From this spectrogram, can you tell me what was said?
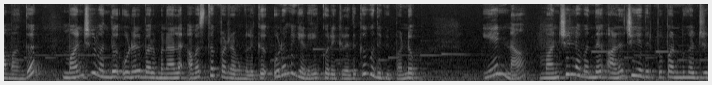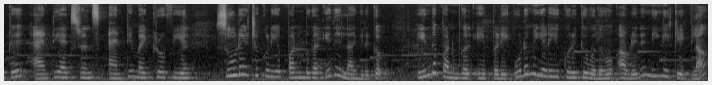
ஆமாங்க. மஞ்சள் வந்து உடல் பருமனால் அவஸ்தைப்படுறவங்களுக்கு உடம்பு எடையை குறைக்கிறதுக்கு உதவி பண்ணும். ஏன்னா மஞ்சளில் வந்து அலர்ஜி எதிர்ப்பு பண்புகள் இருக்குது ஆன்டி ஆக்சிடென்ட்ஸ் ஆன்டி மைக்ரோஃபியல் சூடேற்றக்கூடிய பண்புகள் இதெல்லாம் இருக்குது இந்த பண்புகள் எப்படி உடம்பு எடையை குறைக்க உதவும் அப்படின்னு நீங்கள் கேட்கலாம்.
